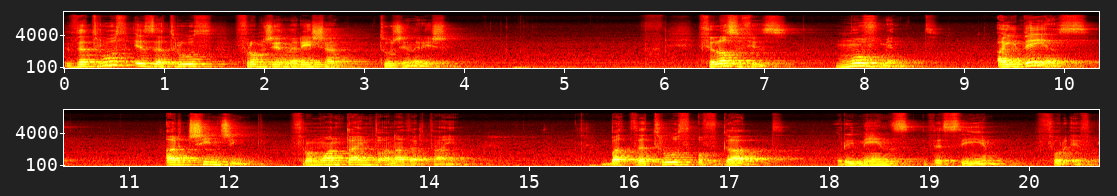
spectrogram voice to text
the truth is the truth from generation to generation. Philosophies, movement, ideas are changing from one time to another time. But the truth of God remains the same forever,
